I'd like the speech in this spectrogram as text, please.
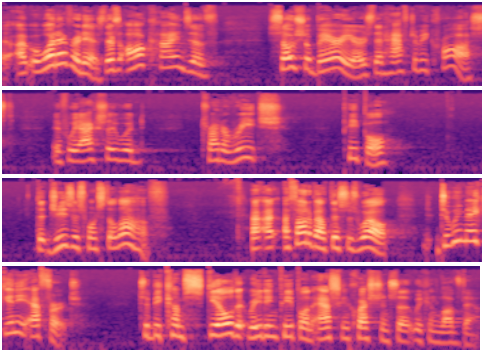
Uh, whatever it is, there's all kinds of social barriers that have to be crossed if we actually would try to reach people that Jesus wants to love. I, I thought about this as well. Do we make any effort to become skilled at reading people and asking questions so that we can love them?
